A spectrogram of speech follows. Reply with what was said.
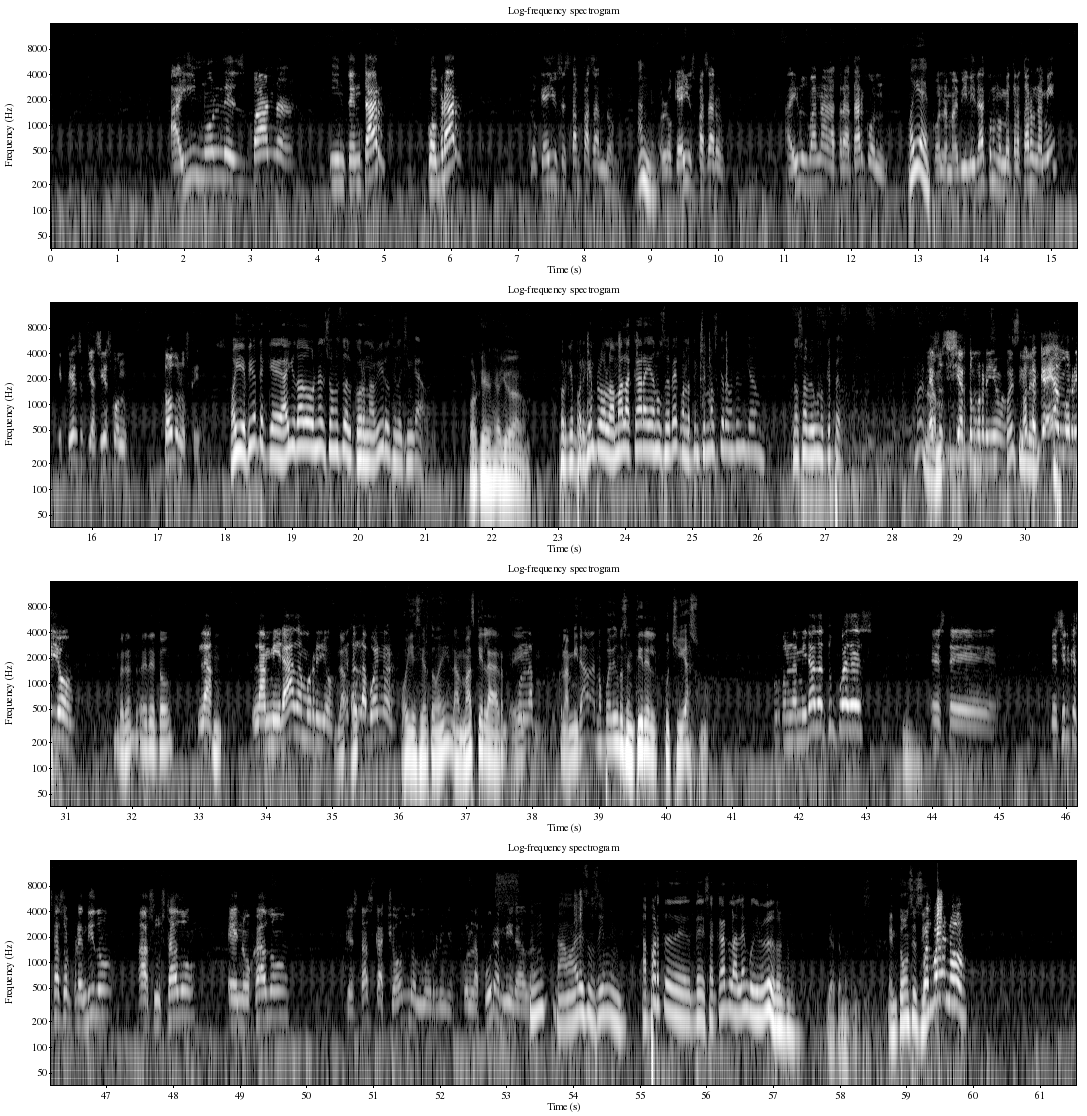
ahí no les van a intentar cobrar lo que ellos están pasando Anda. o lo que ellos pasaron. Ahí los van a tratar con, Oye, con amabilidad como me trataron a mí y pienso que así es con todos los clientes. oye, fíjate que ha ayudado Nelson esto del coronavirus y la chingada. ¿Por qué ha ayudado? Porque, por ejemplo, la mala cara ya no se ve con la pinche máscara. Ya no sabe uno qué pedo. Bueno, Eso la- sí es cierto, morrillo. Pues sí, no le- te creas, morrillo. ¿verdad? Hay de todo. La, Mm. la mirada, morrillo. La- Esa es la buena. Oye, es cierto, ¿eh? La, más que la, eh, Con la- con la mirada no puede uno sentir el cuchillazo. Con la mirada tú puedes este decir que estás sorprendido, asustado, enojado, que estás cachondo, morrillo. Con la pura mirada. Mm, Nada más, eso sí. mm. Aparte de, de sacar la lengua y... Ya te maté. Entonces, sí. Pues bueno,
